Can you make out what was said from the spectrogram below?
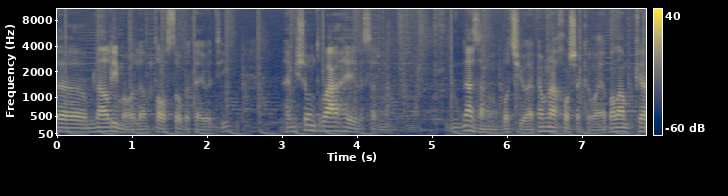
لە مناڵیمەوە لە تاوستەوە بە تایبەتی هەمیشە تباع هەیە لەسەر من. نازانم بۆچی وایە پێم ناخۆشەکەوایە بەڵام کە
